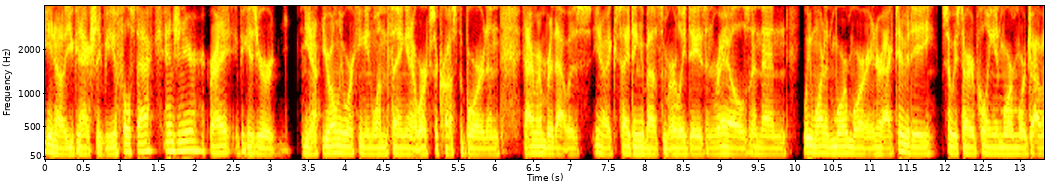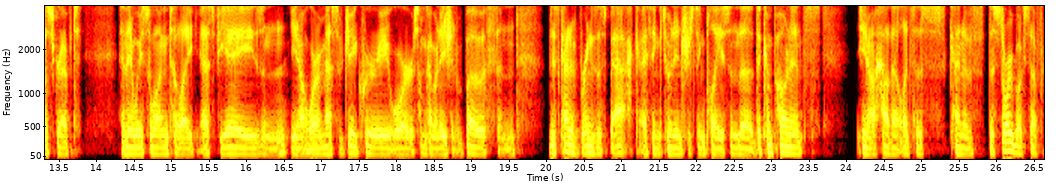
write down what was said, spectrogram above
You know, you can actually be a full stack engineer, right? Because you're, you know, you're only working in one thing and it works across the board. And, and I remember that was, you know, exciting about some early days in Rails. And then we wanted more and more interactivity. So we started pulling in more and more JavaScript. And then we swung to like SPAs and, you know, or a mess of jQuery or some combination of both. And this kind of brings us back, I think, to an interesting place. And the the components, you know, how that lets us kind of the storybook stuff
